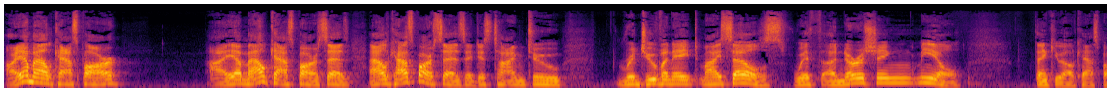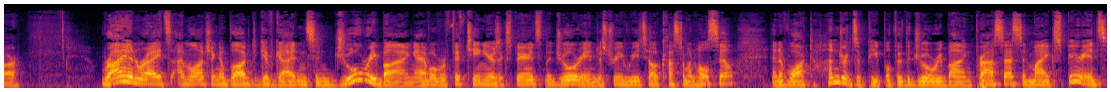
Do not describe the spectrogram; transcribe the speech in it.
I am Al Caspar. I am Al Caspar says. Al Caspar says it is time to rejuvenate my cells with a nourishing meal. Thank you, Al Caspar. Ryan writes, I'm launching a blog to give guidance in jewelry buying. I have over 15 years' experience in the jewelry industry, retail, custom, and wholesale, and have walked hundreds of people through the jewelry buying process. In my experience,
